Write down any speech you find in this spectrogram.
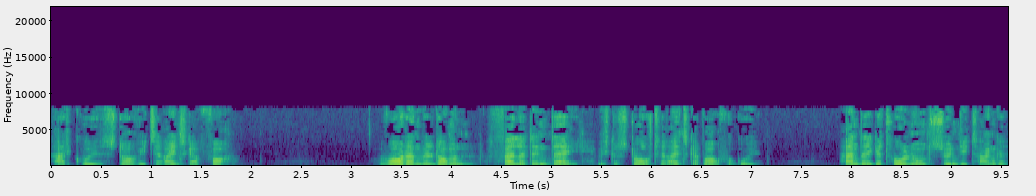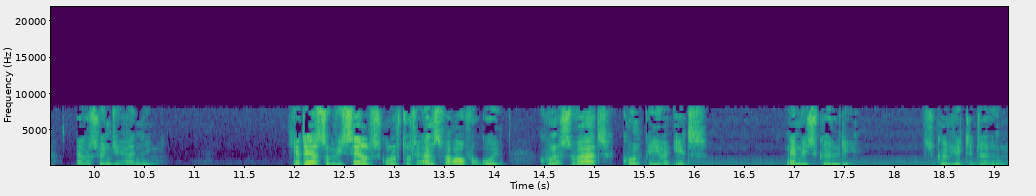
at Gud står vi til regnskab for. Hvordan vil dommen falde den dag, vi skal stå til regnskab over for Gud? Han der ikke tåler nogen syndig tanke eller syndig handling. Ja, der som vi selv skulle stå til ansvar over for Gud, kunne svært kun blive et, nemlig skyldig, skyldig til døden.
